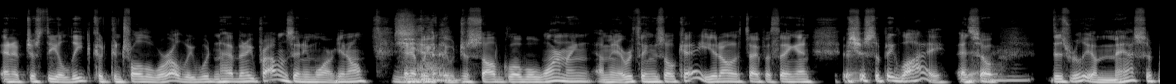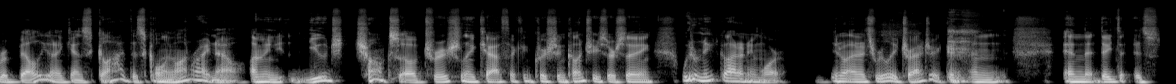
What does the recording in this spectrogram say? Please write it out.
and if just the elite could control the world, we wouldn't have any problems anymore, you know? And if we it would just solve global warming, I mean, everything's okay, you know, the type of thing. And it's just a big lie. And Yeah. so there's really a massive rebellion against God that's going on right now. I mean, huge chunks of traditionally Catholic and Christian countries are saying, we don't need God anymore. You know, and it's really tragic. And and, and that they it's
